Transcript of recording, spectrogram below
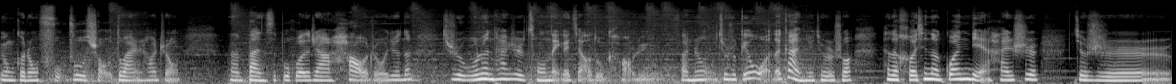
用各种辅助手段，然后这种嗯半死不活的这样耗着。我觉得就是无论他是从哪个角度考虑，反正就是给我的感觉就是说，他的核心的观点还是就是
